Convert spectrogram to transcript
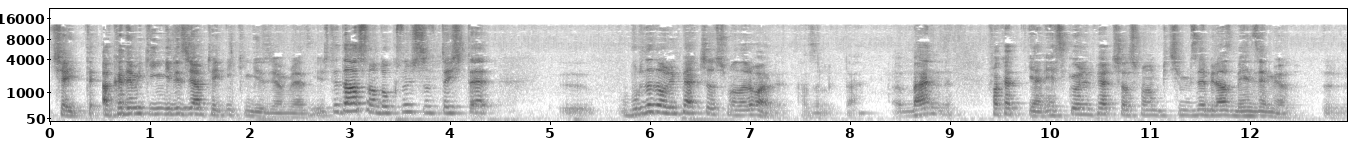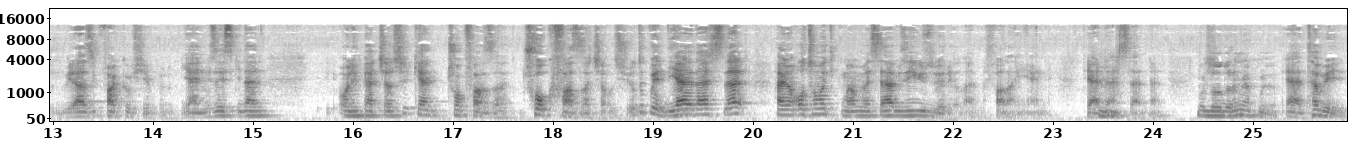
şey te- akademik İngilizcem, teknik İngilizcem biraz gelişti. Daha sonra 9. sınıfta işte e, burada da olimpiyat çalışmaları vardı hazırlıkta. Ben fakat yani eski olimpiyat çalışma biçimimize biraz benzemiyordu. Ee, Birazcık farklı bir şey yapıyorduk. Yani biz eskiden olimpiyat çalışırken çok fazla, çok fazla çalışıyorduk ve diğer dersler hani otomatikman mesela bize yüz veriyorlardı falan yani diğer Hı. derslerden. Burada o durum yok muydu? Yani tabii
